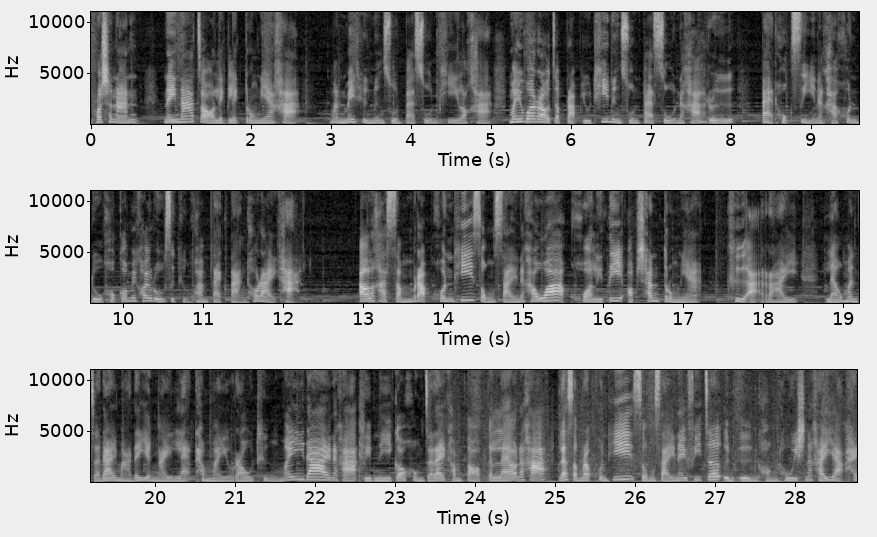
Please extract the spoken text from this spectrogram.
เพราะฉะนั้นในหน้าจอเล็กๆ ตรงนี้ค่ะมันไม่ถึง 1080p หรอกค่ะ ไม่ว่าเราจะปรับอยู่ที่ 1080 นะคะ หรือ 864 นะคะ คนดูเขาก็ไม่ค่อยรู้สึกถึงความแตกต่างเท่าไหร่ค่ะ เอาละค่ะสำหรับคนที่สงสัยนะคะว่า quality option ตรงเนี้ย คืออะไร แล้วมันจะได้มาได้ยังไง และทำไมเราถึงไม่ได้นะคะ คลิปนี้ก็คงจะได้คำตอบกันแล้วนะคะ และสำหรับคนที่สงสัยในฟีเจอร์อื่น ๆ ของ Twitch นะคะ อยากให้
